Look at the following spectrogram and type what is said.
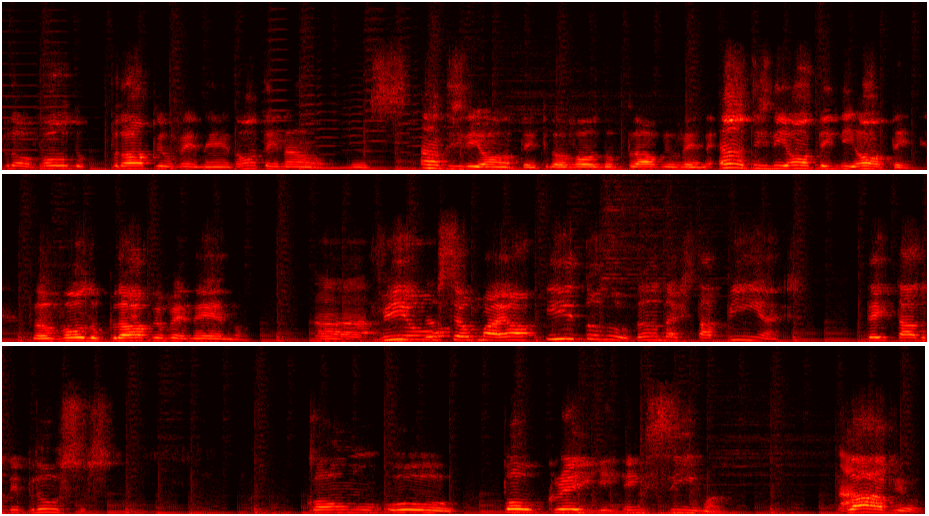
provou do próprio veneno. Ontem não, nos- antes de ontem provou do próprio veneno. Antes de ontem de ontem provou do próprio veneno. ah, Viu então- o seu maior ídolo dando as tapinhas, deitado de bruços, com o Paul Craig em cima. Tá. Flávio,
